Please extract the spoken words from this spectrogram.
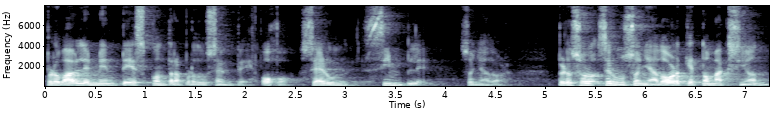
probablemente es contraproducente. Ojo, ser un simple soñador. Pero ser un soñador que toma acción,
